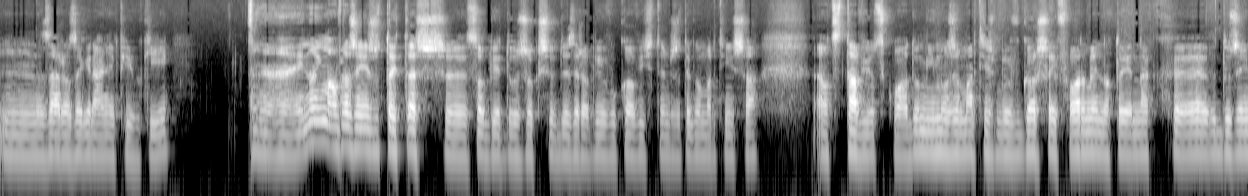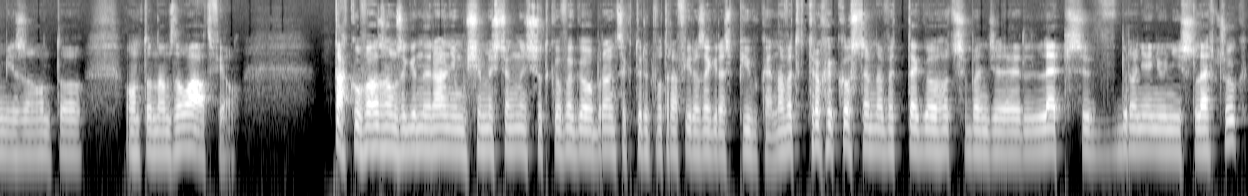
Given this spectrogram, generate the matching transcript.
mm, za rozegranie piłki. No i mam wrażenie, że tutaj też e, sobie dużo krzywdy zrobił Wukowicz tym, że tego Martinsza odstawił od składu. Mimo, że Martinsz był w gorszej formie, no to jednak e, w dużej mierze on to, on to nam załatwiał. Tak, uważam, że generalnie musimy ściągnąć środkowego obrońcę, który potrafi rozegrać piłkę. Nawet trochę kosztem nawet tego, czy będzie lepszy w bronieniu niż Lewczuk,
